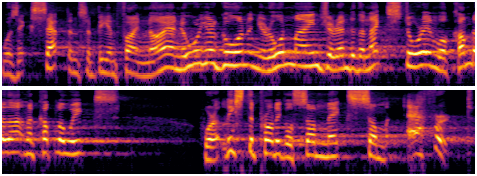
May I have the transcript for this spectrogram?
was acceptance of being found. Now, I know where you're going in your own minds. You're into the next story, and we'll come to that in a couple of weeks, where at least the prodigal son makes some effort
